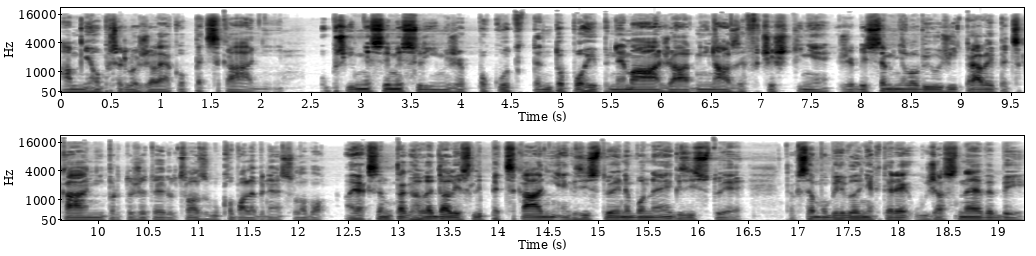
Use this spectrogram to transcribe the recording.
a mě ho předložila jako peckání. Upřímně si myslím, že pokud tento pohyb nemá žádný název v češtině, že by se mělo využít právě peckání, protože to je docela zvukomalebné slovo. A jak jsem tak hledal, jestli peckání existuje nebo neexistuje, tak jsem objevil některé úžasné weby,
